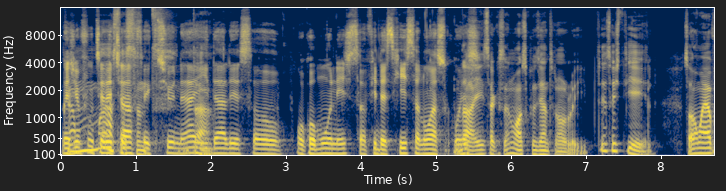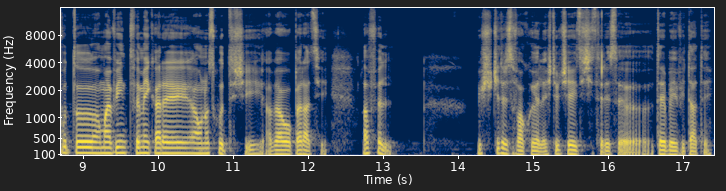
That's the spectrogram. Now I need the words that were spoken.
Deci în Cam funcție de ce astea sunt, afecțiune ai, da. ideal e să o, o comunici, să fii deschis, să nu ascunzi. Da, exact, să nu ascunzi antrenorului. Trebuie să știe el. Sau au mai avut, uh, au mai venit femei care au născut și aveau operații. La fel. Eu știu ce trebuie să fac cu ele, știu ce exerciții trebuie, să, trebuie evitate.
